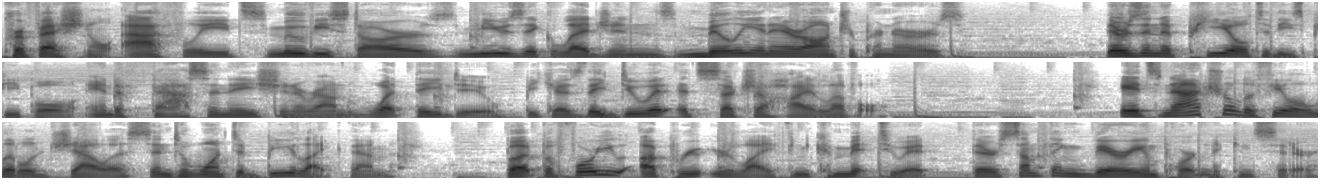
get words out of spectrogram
professional athletes, movie stars, music legends, millionaire entrepreneurs. There's an appeal to these people and a fascination around what they do because they do it at such a high level. It's natural to feel a little jealous and to want to be like them, but before you uproot your life and commit to it, there's something very important to consider.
